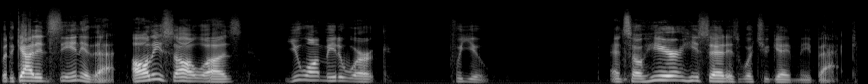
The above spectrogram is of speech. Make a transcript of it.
But the guy didn't see any of that. All he saw was, You want me to work for you. And so here he said, is what you gave me back.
